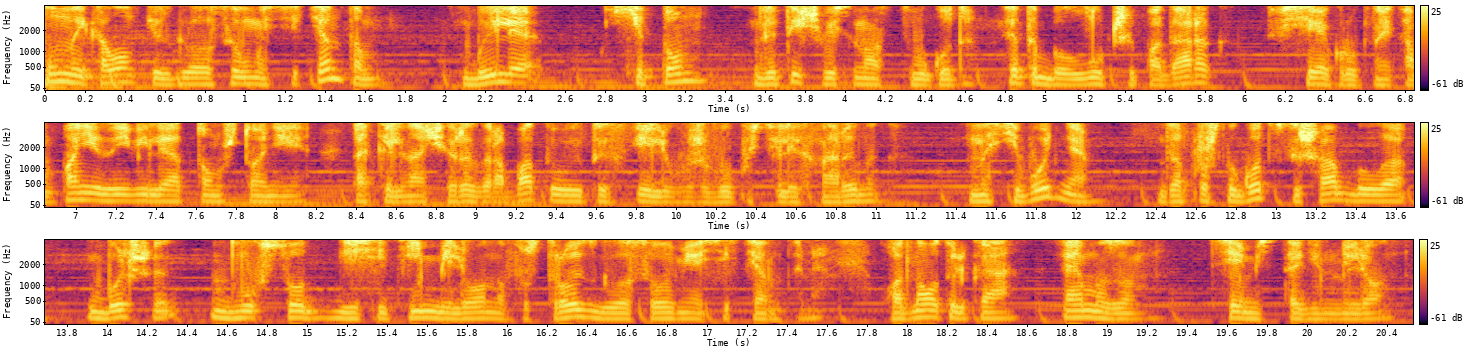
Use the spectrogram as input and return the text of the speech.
Умные колонки с голосовым ассистентом были хитом 2018 года. Это был лучший подарок. Все крупные компании заявили о том, что они так или иначе разрабатывают их или уже выпустили их на рынок. На сегодня, за прошлый год в США было больше 210 миллионов устройств с голосовыми ассистентами. У одного только Amazon 71 миллион.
